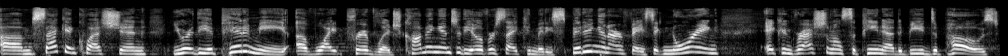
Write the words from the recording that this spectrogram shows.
Um, second question, you are the epitome of white privilege, coming into the Oversight Committee, spitting in our face, ignoring a congressional subpoena to be deposed.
